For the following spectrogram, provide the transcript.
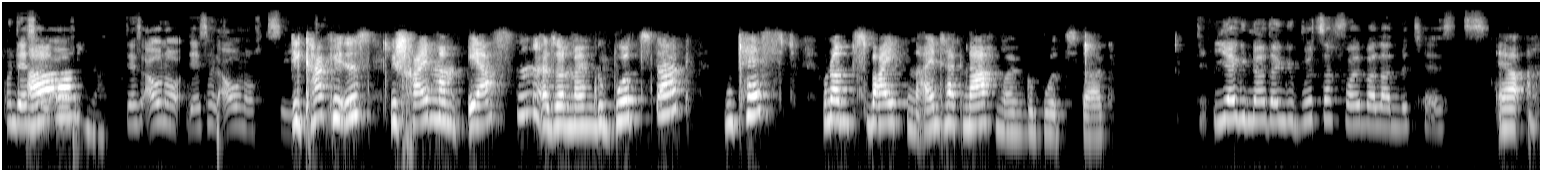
Und der ist Ah, halt auch, der ist auch noch, der ist halt auch noch 10. Die Kacke ist, wir schreiben am 1., also an meinem Geburtstag, einen Test und am 2., einen Tag nach meinem Geburtstag. Ja, genau, dein Geburtstag vollballern mit Tests. Ja.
